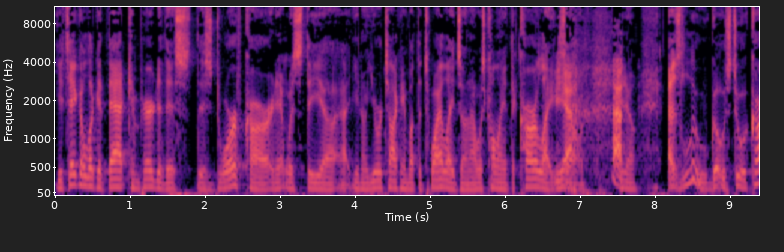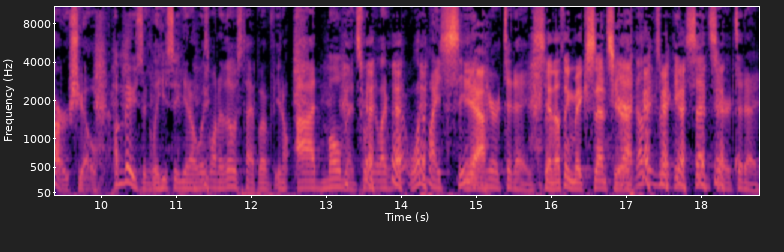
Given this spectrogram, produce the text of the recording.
you take a look at that compared to this this dwarf car, and it was the uh, you know you were talking about the Twilight Zone. I was calling it the Car Light yeah. Zone. you know, as Lou goes to a car show, amazingly he said you know it was one of those type of you know odd moments where you're like, what, what am I seeing Yeah. here today? So, yeah, nothing makes sense here. yeah, nothing's making sense here today.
